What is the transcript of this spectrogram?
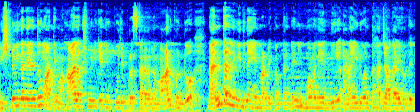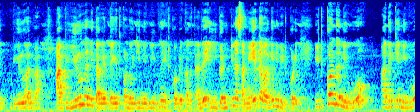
ವಿಷ್ಣುವಿನ ನೆನೆದು ಮಾತೆ ಮಹಾಲಕ್ಷ್ಮಿಗೆ ನೀವು ಪೂಜೆ ಪುರಸ್ಕಾರಗಳನ್ನ ಮಾಡಿಕೊಂಡು ನಂತರ ನೀವು ಇದನ್ನ ಏನು ಮಾಡಬೇಕು ಅಂತಂದರೆ ನಿಮ್ಮ ಮನೆಯಲ್ಲಿ ಹಣ ಇಡುವಂತಹ ಜಾಗ ಯಾವುದಲ್ಲಿ ಬೀರು ಅಲ್ವಾ? ಆ ಬೀರುನಲ್ಲಿ ತಗ ತೆಗೆದುಕೊಂಡು ಹೋಗಿ ನೀವು ಇದನ್ನ ಇಟ್ಕೋಬೇಕಾಗುತ್ತೆ. ಅಂದರೆ ಈ ಗಂಟಿನ ಸಮೇತವಾಗಿ ನೀವು ಇಟ್ಕೊಳ್ಳಿ. ಇಟ್ಕೊಂಡು ನೀವು ಅದಕ್ಕೆ ನೀವು,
